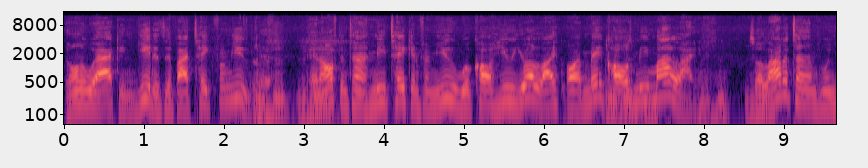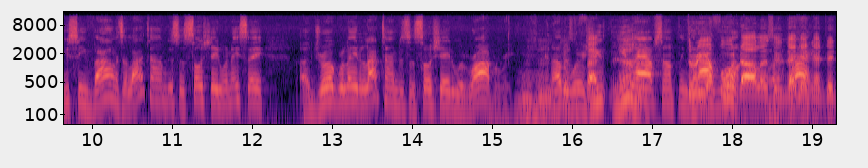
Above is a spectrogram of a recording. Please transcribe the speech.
the only way I can get is if I take from you. Mm-hmm. And mm-hmm. oftentimes, me taking from you will cost you your life, or it may cause me my life. So a lot of times, when you see violence, a lot of times it's associated when they say uh, drug related. A lot of times it's associated with robbery. In other Just words, fact, you you uh, have something Three that I or four want. dollars, and then Right. it, it,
